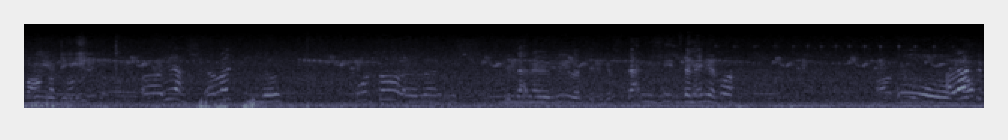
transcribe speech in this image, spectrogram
Do you eat? Uh, yes, I like the photo. I like this. Kita na review lah. Kita ni kita na yan. Oh. I like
